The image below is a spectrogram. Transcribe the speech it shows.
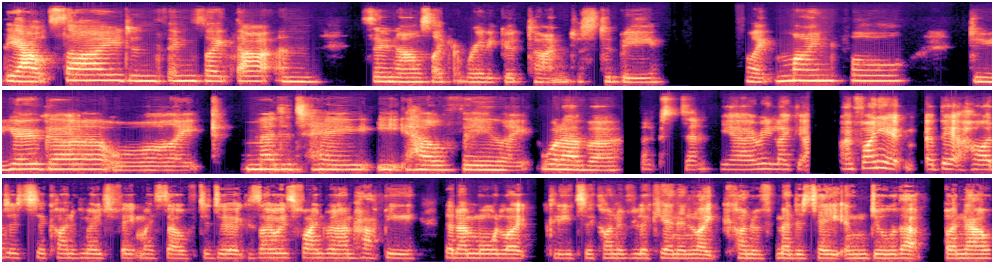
the outside and things like that and so now's like a really good time just to be like mindful do yoga or like meditate eat healthy like whatever 100% yeah i really like it I'm finding it a bit harder to kind of motivate myself to do it because I always find when I'm happy that I'm more likely to kind of look in and like kind of meditate and do all that. But now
